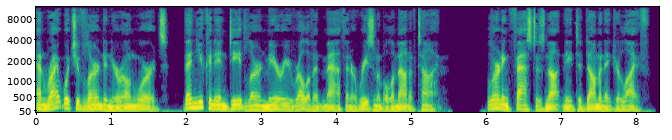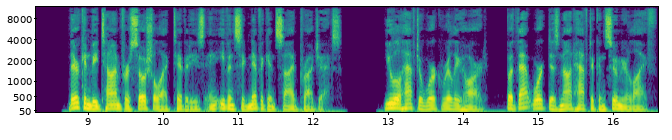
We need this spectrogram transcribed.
and write what you've learned in your own words, then you can indeed learn MIRI relevant math in a reasonable amount of time. Learning fast does not need to dominate your life. There can be time for social activities and even significant side projects. You will have to work really hard, but that work does not have to consume your life.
